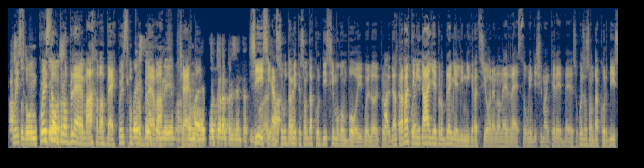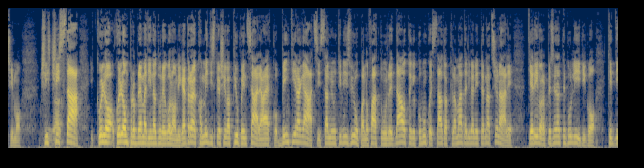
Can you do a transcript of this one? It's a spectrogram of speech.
questo, questo, è un problema, vabbè, questo, questo è un problema, certo. ma è molto rappresentativo. Sì, eh, sì, assolutamente, sono d'accordissimo con voi, quello è il problema. D'altra parte in Italia i problemi è l'immigrazione, non è il resto, quindi ci mancherebbe, su questo sono d'accordissimo. Ci, esatto. ci sta, quello, quello, è un problema di natura economica, però ecco, a me dispiaceva più pensare a, ecco, 20 ragazzi stanno in un team di sviluppo, hanno fatto un readout che comunque è stato acclamato a livello internazionale, ti arriva un rappresentante politico che dice,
